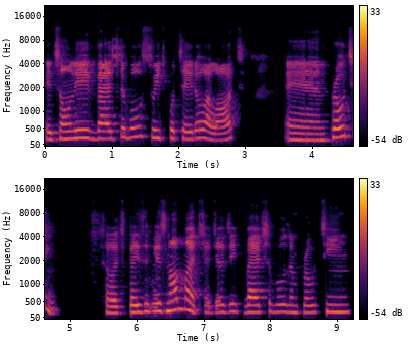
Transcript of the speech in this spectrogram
it's only vegetables, sweet potato a lot, and protein. So it's basically it's not much. I just eat vegetables and protein,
